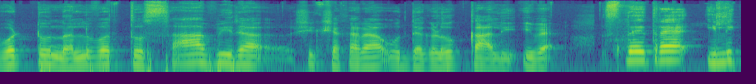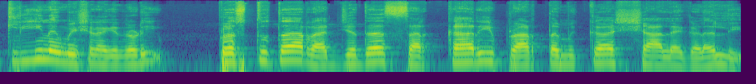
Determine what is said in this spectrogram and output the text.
ಒಟ್ಟು ನಲವತ್ತು ಸಾವಿರ ಶಿಕ್ಷಕರ ಹುದ್ದೆಗಳು ಖಾಲಿ ಇವೆ. ಸ್ನೇಹಿತರೆ, ಇಲ್ಲಿ ಕ್ಲೀನಾಗಿ ಮೆನ್ಷನ್ ಆಗಿದೆ ನೋಡಿ. ಪ್ರಸ್ತುತ ರಾಜ್ಯದ ಸರ್ಕಾರಿ ಪ್ರಾಥಮಿಕ ಶಾಲೆಗಳಲ್ಲಿ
